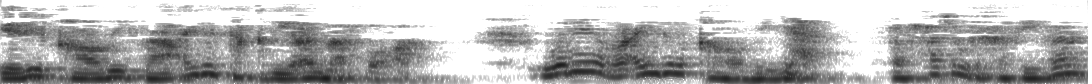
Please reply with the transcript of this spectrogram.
يجي قاضي فاعل تقديرا مرفوعا ولي رأيت القاضية. فتحة خفيفة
